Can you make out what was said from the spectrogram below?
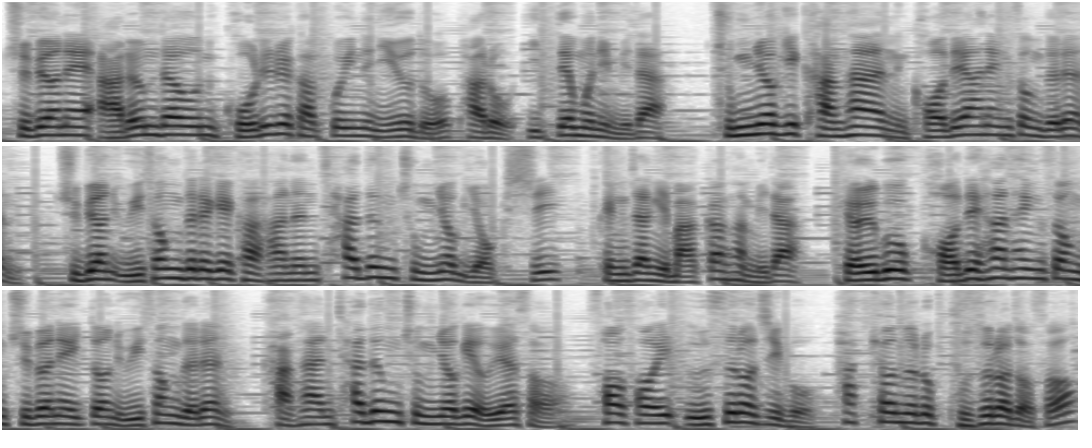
주변에 아름다운 고리를 갖고 있는 이유도 바로 이 때문입니다. 중력이 강한 거대한 행성들은 주변 위성들에게 가하는 차등 중력 역시 굉장히 막강합니다. 결국 거대한 행성 주변에 있던 위성들은 강한 차등 중력에 의해서 서서히 으스러지고 파편으로 부스러져서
